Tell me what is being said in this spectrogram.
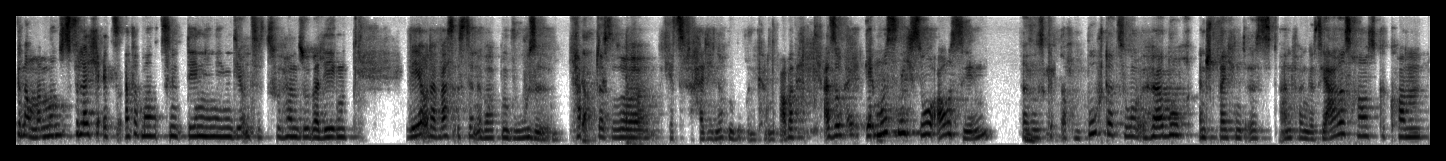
Genau, man muss vielleicht jetzt einfach mal zu denjenigen, die uns jetzt zuhören, so überlegen, wer oder was ist denn überhaupt ein Wusel? Ich habe ja. das so, jetzt halte ich noch ein Buch in Kamera, aber also der muss nicht so aussehen. Also es gibt auch ein Buch dazu, Hörbuch entsprechend ist Anfang des Jahres rausgekommen,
